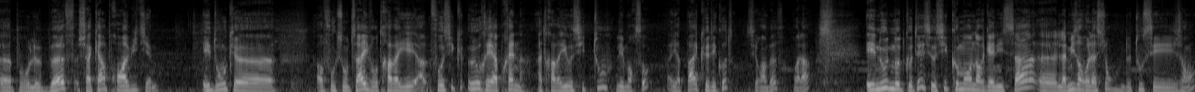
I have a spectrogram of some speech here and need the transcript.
euh, pour le bœuf, chacun prend un huitième. Et donc, euh, en fonction de ça, ils vont travailler. Il faut aussi qu'eux réapprennent à travailler aussi tous les morceaux. Il n'y a pas que des côtes sur un bœuf. Voilà. Et nous, de notre côté, c'est aussi comment on organise ça, euh, la mise en relation de tous ces gens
